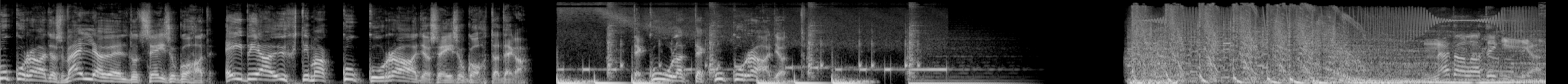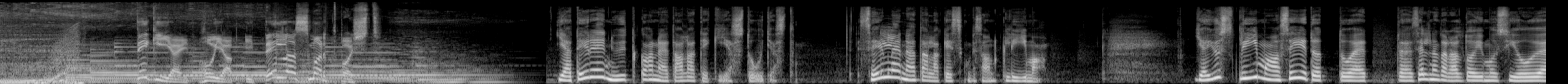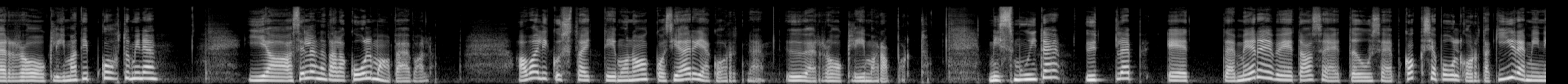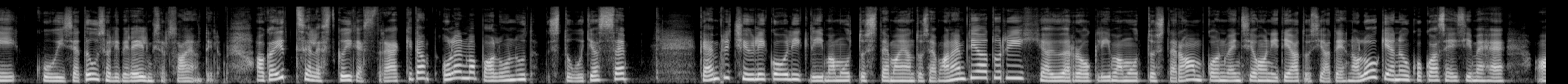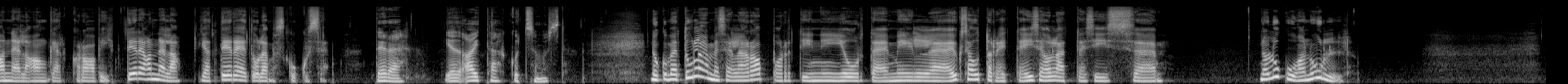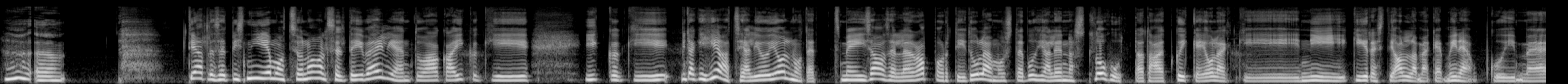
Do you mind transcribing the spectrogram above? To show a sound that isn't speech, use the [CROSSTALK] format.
Kuku Raadios välja öeldud seisukohad ei pea ühtima Kuku Raadio seisukohtadega. Te kuulate Kuku Raadiot. nädala Tegija. tegijaid hoiab Itella Smartpost. ja tere nüüd ka Nädala Tegija stuudiost. selle nädala keskmes on kliima ja just kliima seetõttu, et sel nädalal toimus ju ÜRO kliimatippkohtumine ja selle nädala kolmapäeval avalikustati Monacos järjekordne ÜRO kliimaraport, mis muide ütleb, et merevee tase tõuseb kaks ja pool korda kiiremini, kui see tõus oli veel eelmisel sajandil. aga et sellest kõigest rääkida, olen ma palunud stuudiosse Cambridge'i ülikooli kliimamuutuste majanduse vanemteaduri ja ÜRO kliimamuutuste raamkonventsiooni teadus- ja tehnoloogianõukogu aseesimehe Annela Anger-Kraavi. tere, Annela ja tere tulemast Kukusse! tere ja aitäh kutsumast! no kui me tuleme selle raportini juurde, mille üks autoreid te ise olete, siis no lugu on hull. no äh teadlased vist nii emotsionaalselt ei väljendu, aga ikkagi, ikkagi midagi head seal ju ei olnud, et me ei saa selle raporti tulemuste põhjal ennast lohutada, et kõik ei olegi nii kiiresti allamäge minev, kui me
